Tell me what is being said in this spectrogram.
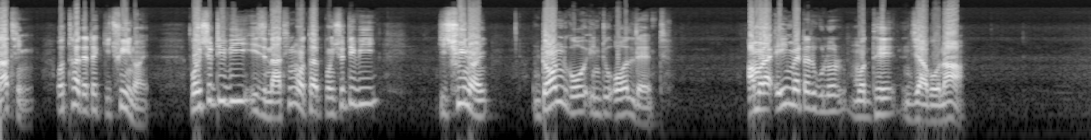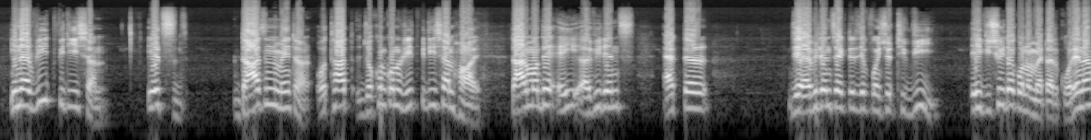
নাথিং অর্থাৎ এটা কিছুই নয়। পঁয়ষট্টি বি ইজ নাথিং অর্থাৎ পঁয়ষট্টি বি কিছুই নয়। Don't go into all that আমরা এই ম্যাটারগুলোর মধ্যে যাব না। In a writ petition it's doesn't matter অর্থাৎ যখন কোনো রিট পিটিশন হয়, তার মধ্যে এই এভিডেন্স অ্যাক্টের যে এভিডেন্স অ্যাক্টের যে পঁয়ষট্টি বি এই বিষয়টা কোনো ম্যাটার করে না।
